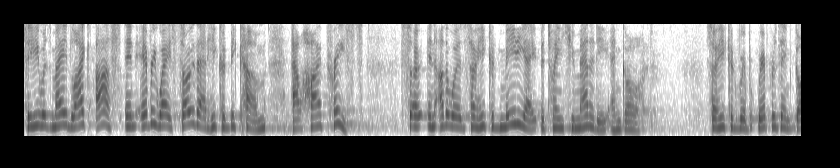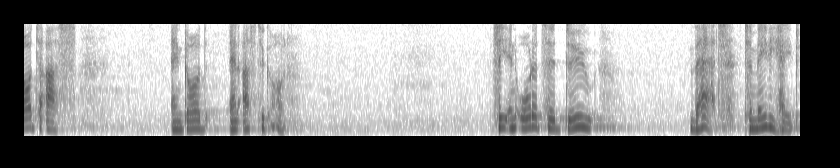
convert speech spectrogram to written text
See, he was made like us in every way so that he could become our high priest so, in other words, so he could mediate between humanity and God. So he could rep- represent God to us and God and us to God. See, in order to do that, to mediate,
